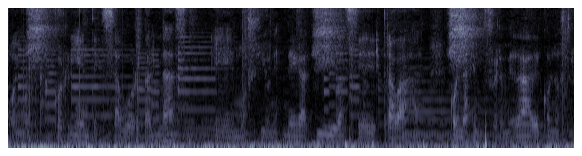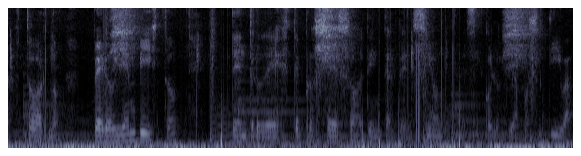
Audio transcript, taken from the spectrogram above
o en otras corrientes se abordan las eh, emociones negativas, se trabaja con las enfermedades, con los trastornos, pero bien visto dentro de este proceso de intervención de psicología positiva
